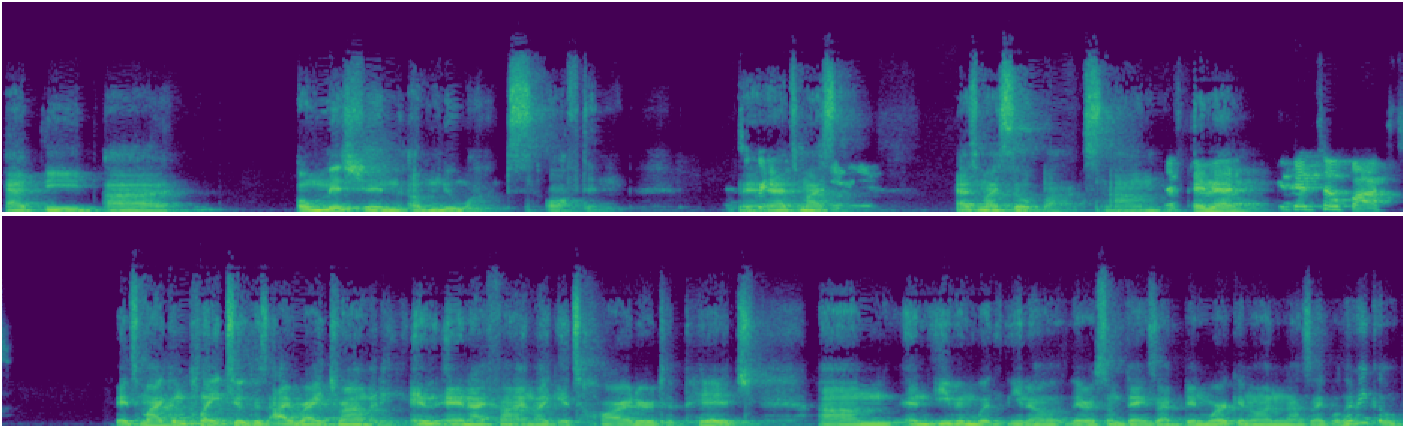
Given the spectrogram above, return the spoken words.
at the uh, omission of nuance often. That's, and that's my that's my soapbox. Um, and that a good soapbox it's my complaint too because I write dramedy and and I find like it's harder to pitch. Um, and even with you know there are some things I've been working on, and I was like, well, let me go.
